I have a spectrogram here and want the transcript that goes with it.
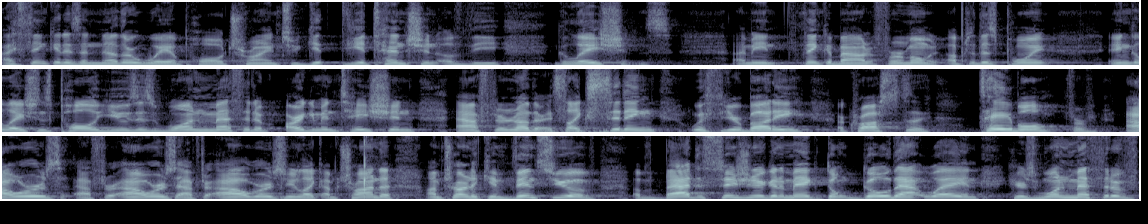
I think it is another way of Paul trying to get the attention of the Galatians. I mean, think about it for a moment. Up to this point in Galatians, Paul uses one method of argumentation after another. It's like sitting with your buddy across the table for hours after hours after hours and you're like i'm trying to i'm trying to convince you of, of a bad decision you're going to make don't go that way and here's one method of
